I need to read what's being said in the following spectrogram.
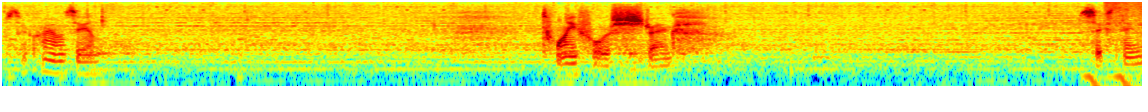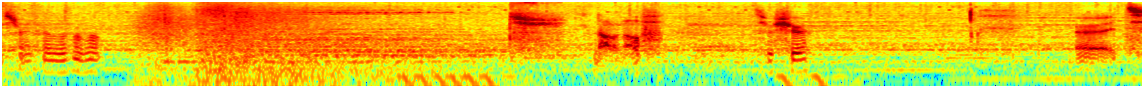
What's the again? 24 strength. 16 strength for movement up. Not enough. That's for sure. Alright.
